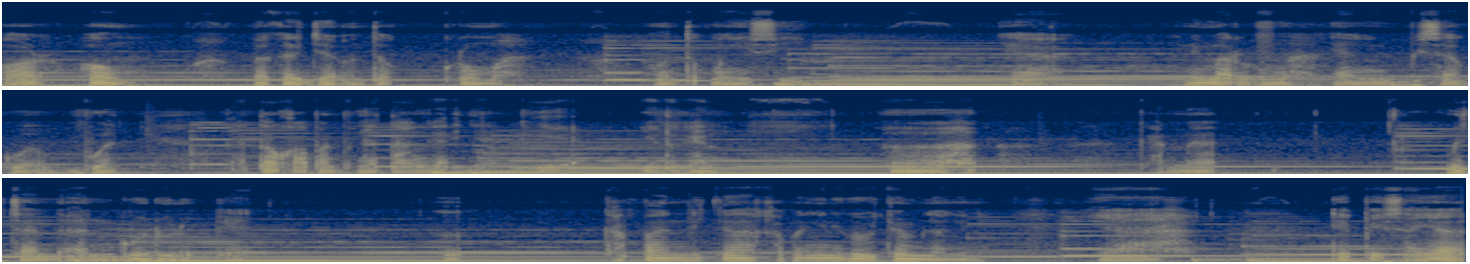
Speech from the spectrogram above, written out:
for home bekerja untuk rumah untuk mengisi ya ini baru rumah yang bisa gue buat atau kapan punya tangganya ya gitu kan uh, karena bercandaan gue dulu kayak uh, kapan nikah? Kapan ini? Gue cuma bilang ini ya DP saya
